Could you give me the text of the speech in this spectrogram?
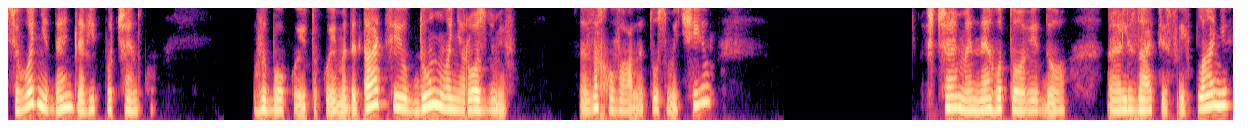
Сьогодні день для відпочинку, глибокої такої медитації, обдумування, роздумів. Заховали туз мечів. Ще ми не готові до реалізації своїх планів.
